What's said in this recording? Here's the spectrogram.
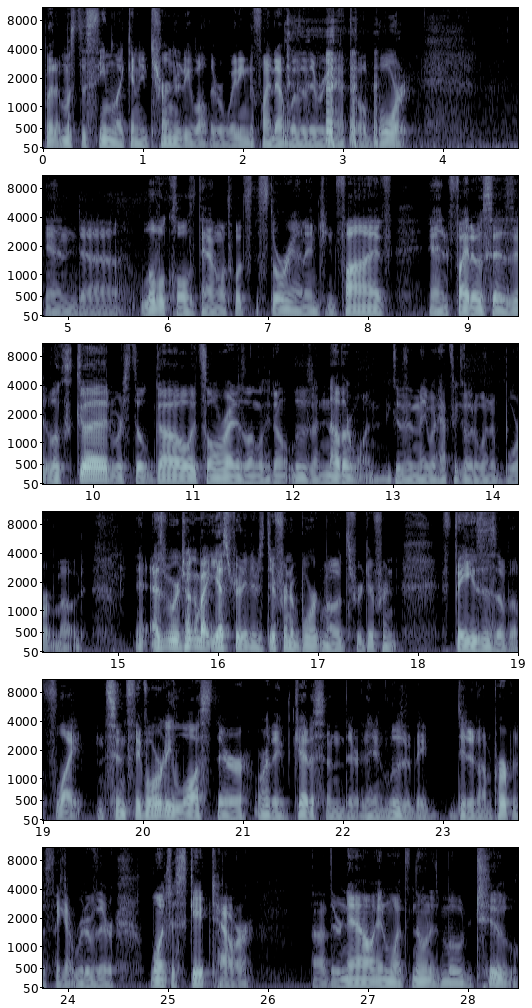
but it must have seemed like an eternity while they were waiting to find out whether they were going to have to abort. And uh, Lovell calls down with what's the story on engine five. And Fido says it looks good. We're still go. It's all right as long as we don't lose another one, because then they would have to go to an abort mode. As we were talking about yesterday, there's different abort modes for different phases of the flight. And since they've already lost their, or they've jettisoned their, they didn't lose it, they did it on purpose. They got rid of their launch escape tower. Uh, they're now in what's known as mode two,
